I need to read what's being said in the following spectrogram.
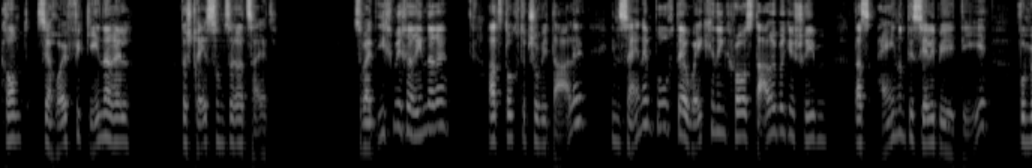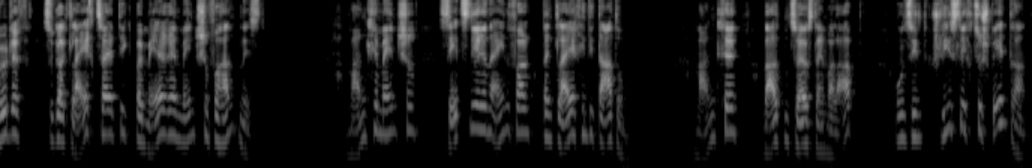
kommt sehr häufig generell der Stress unserer Zeit. Soweit ich mich erinnere, hat Dr. Joe Vitale in seinem Buch The Awakening Cross darüber geschrieben, dass ein und dieselbe Idee womöglich sogar gleichzeitig bei mehreren Menschen vorhanden ist. Manche Menschen setzen ihren Einfall dann gleich in die Tat um. Manche warten zuerst einmal ab und sind schließlich zu spät dran,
